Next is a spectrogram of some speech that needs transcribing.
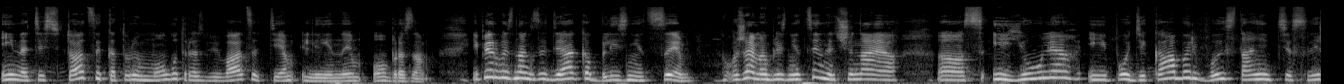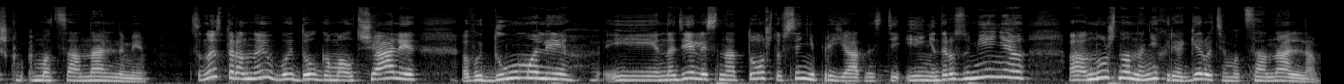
и на те ситуации, которые могут развиваться тем или иным образом. И первый знак зодиака – близнецы. Уважаемые близнецы, начиная э, с июля и по декабрь вы станете слишком эмоциональными. С одной стороны, вы долго молчали, вы думали и надеялись на то, что все неприятности и недоразумения, а, нужно на них реагировать эмоционально.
